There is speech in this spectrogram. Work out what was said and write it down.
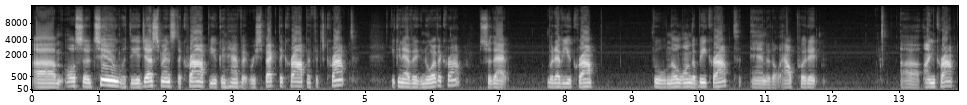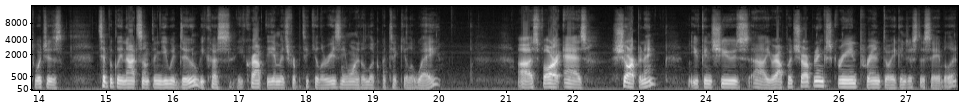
Um, also, too, with the adjustments, the crop, you can have it respect the crop if it's cropped. You can have it ignore the crop so that whatever you crop will no longer be cropped and it'll output it uh, uncropped, which is typically not something you would do because you crop the image for a particular reason. You want it to look a particular way. Uh, as far as sharpening, you can choose uh, your output sharpening, screen, print, or you can just disable it.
